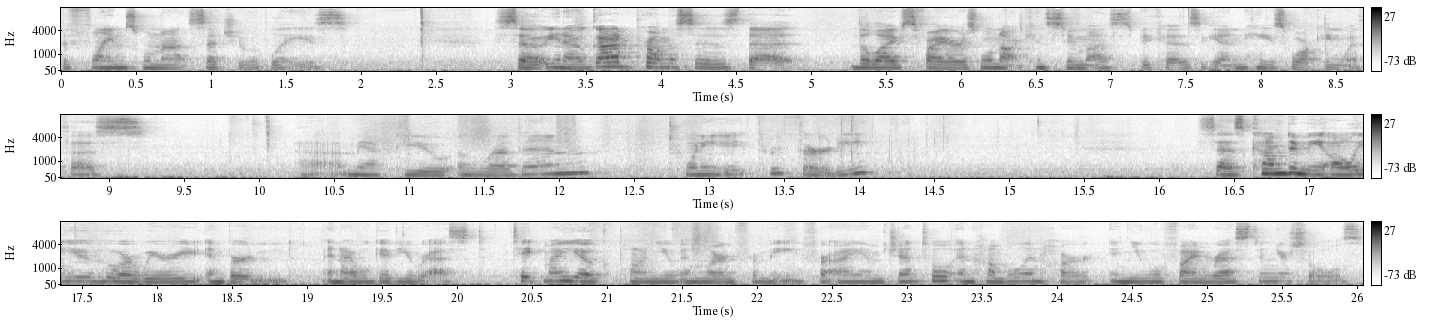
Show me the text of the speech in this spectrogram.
The flames will not set you ablaze. So, you know, God promises that the life's fires will not consume us because, again, He's walking with us. Uh, Matthew 11, 28 through 30 says, Come to me, all you who are weary and burdened, and I will give you rest. Take my yoke upon you and learn from me, for I am gentle and humble in heart, and you will find rest in your souls.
